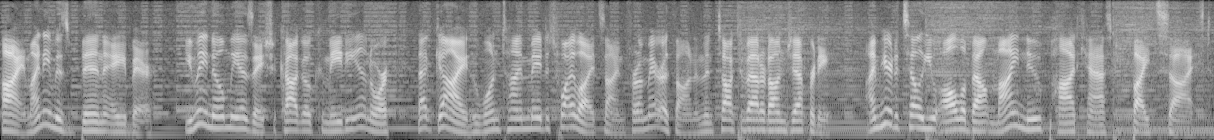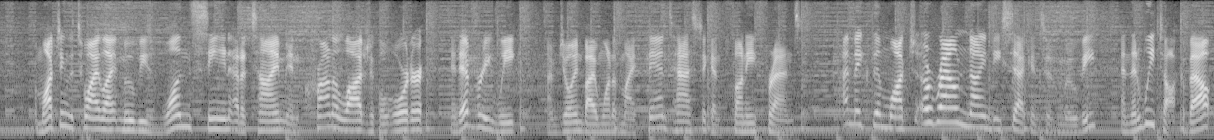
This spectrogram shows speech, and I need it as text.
Hi, my name is Ben Hebert. You may know me as a Chicago comedian or that guy who one time made a Twilight sign for a marathon and then talked about it on Jeopardy. I'm here to tell you all about my new podcast, Bite Sized. I'm watching the Twilight movies one scene at a time in chronological order, and every week I'm joined by one of my fantastic and funny friends. I make them watch around 90 seconds of movie, and then we talk about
